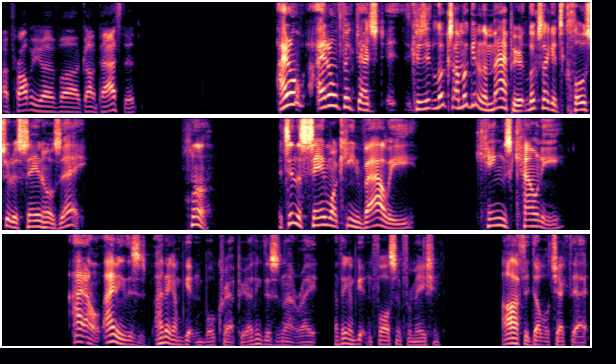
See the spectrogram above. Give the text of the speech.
I probably have uh, gone past it. I don't. I don't think that's because it looks. I'm looking at the map here. It looks like it's closer to San Jose. Huh. It's in the San Joaquin Valley, Kings County. I don't. I think this is. I think I'm getting bullcrap here. I think this is not right. I think I'm getting false information. I'll have to double check that,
